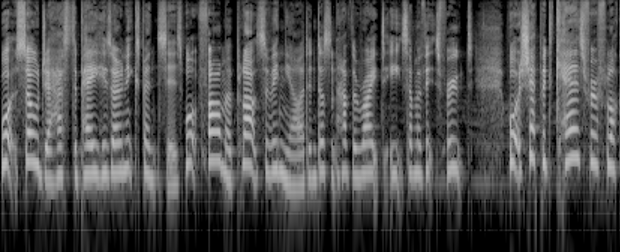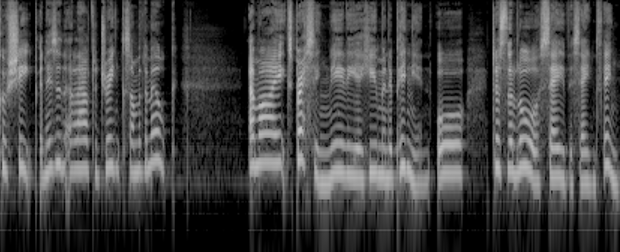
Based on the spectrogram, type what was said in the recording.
What soldier has to pay his own expenses? What farmer plants a vineyard and doesn't have the right to eat some of its fruit? What shepherd cares for a flock of sheep and isn't allowed to drink some of the milk? Am I expressing merely a human opinion, or does the law say the same thing?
